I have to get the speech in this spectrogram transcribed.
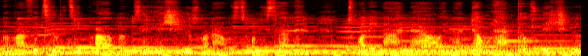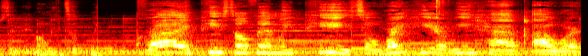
with my fertility problems and issues when I was 27, 29 now, and I don't have those issues, and it only took me. Right, peace, soul family, peace. So right here we have our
